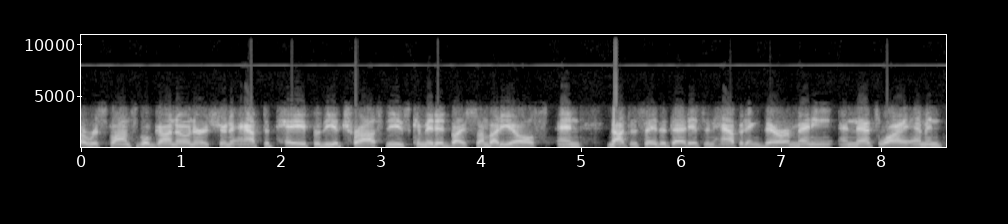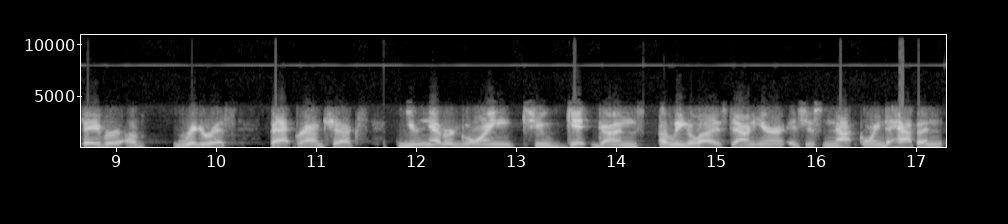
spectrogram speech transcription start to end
a responsible gun owner shouldn't have to pay for the atrocities committed by somebody else. And not to say that that isn't happening, there are many, and that's why I'm in favor of rigorous background checks. You're never going to get guns legalized down here. It's just not going to happen.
